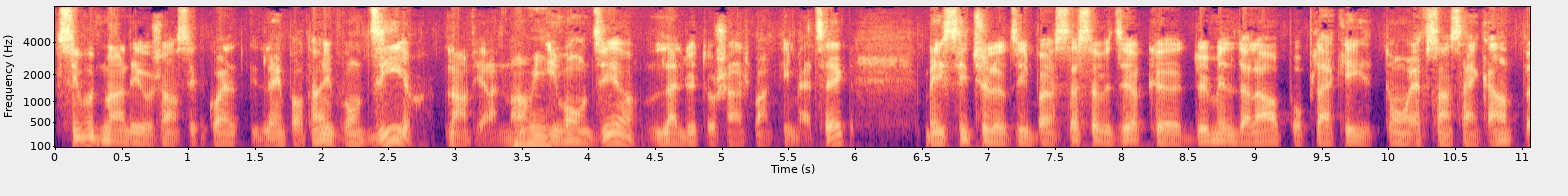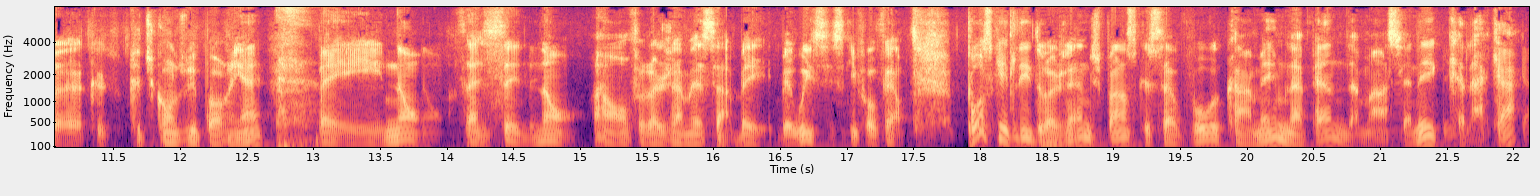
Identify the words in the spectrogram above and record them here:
si vous demandez aux gens c'est quoi l'important, ils vont dire l'environnement, ils vont dire la lutte au changement climatique. Mais si tu leur dis, ben, ça, ça veut dire que 2000 dollars pour plaquer ton F-150 euh, que, que, tu conduis pour rien, ben non. C'est non, on fera jamais ça. Ben, ben oui, c'est ce qu'il faut faire. Pour ce qui est de l'hydrogène, je pense que ça vaut quand même la peine de mentionner que la CAQ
